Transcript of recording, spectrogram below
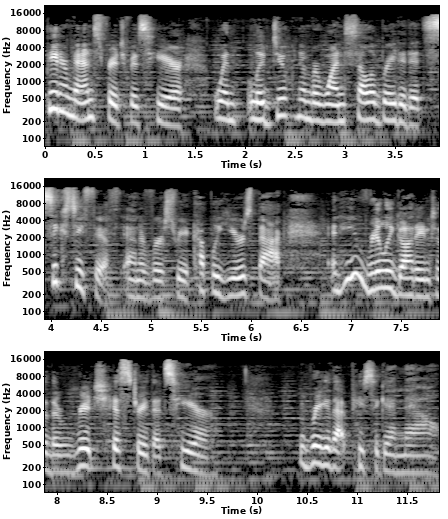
Peter Mansbridge was here when Leduc Number One celebrated its 65th anniversary a couple years back, and he really got into the rich history that's here. We'll bring you that piece again now.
